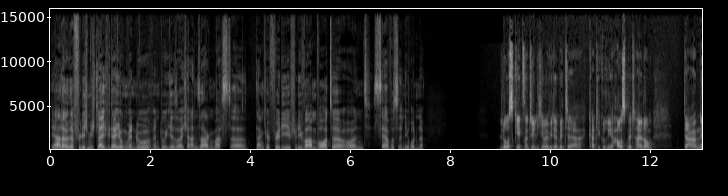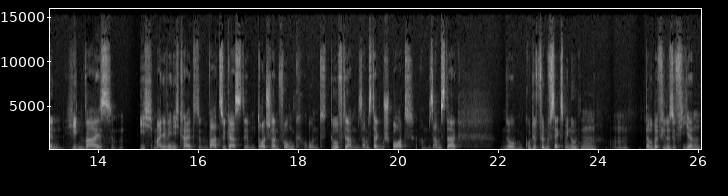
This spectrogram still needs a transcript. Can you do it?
ja, da, da fühle ich mich gleich wieder jung, wenn du, wenn du hier solche Ansagen machst. Äh, danke für die, für die warmen Worte und Servus in die Runde. Los geht's natürlich immer wieder mit der Kategorie Hausmitteilung. Da einen Hinweis ich, meine Wenigkeit, war zu Gast im Deutschlandfunk und durfte am Samstag im Sport, am Samstag, so gute fünf, sechs Minuten ähm, darüber philosophieren,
